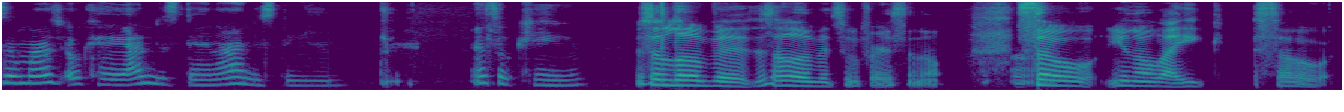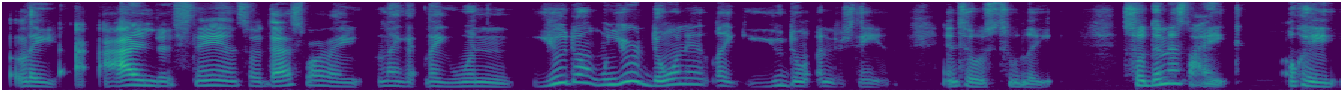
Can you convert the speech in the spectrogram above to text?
too much. Okay, I understand. I understand. It's okay. It's a little bit. It's a little bit too personal. Um, So you know, like, so like I, understand. So that's why, like, like, like when you don't, when you're doing it, like you don't understand until it's too late. So then it's like, okay,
